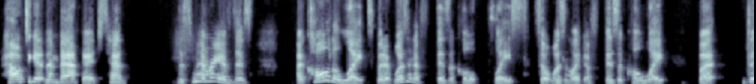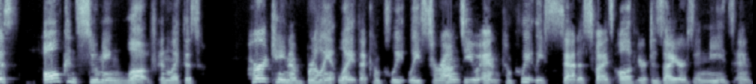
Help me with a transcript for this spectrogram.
how to get them back. I just had this memory of this I call it a light, but it wasn't a physical place. So it wasn't like a physical light, but this all consuming love and like this hurricane of brilliant light that completely surrounds you and completely satisfies all of your desires and needs. And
